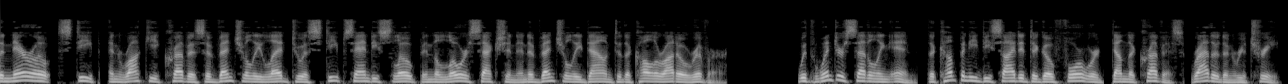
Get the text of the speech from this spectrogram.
The narrow, steep, and rocky crevice eventually led to a steep sandy slope in the lower section and eventually down to the Colorado River. With winter settling in, the company decided to go forward, down the crevice, rather than retreat.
